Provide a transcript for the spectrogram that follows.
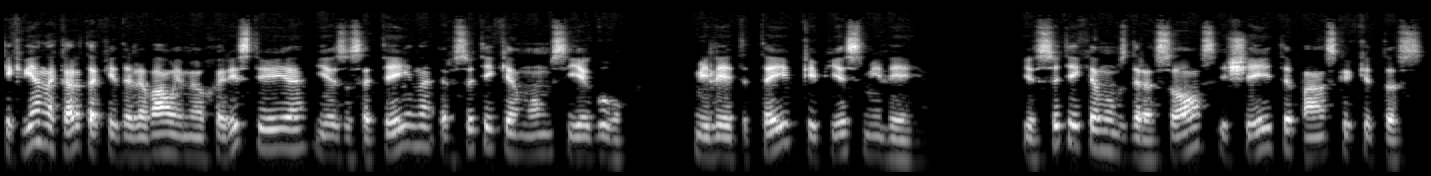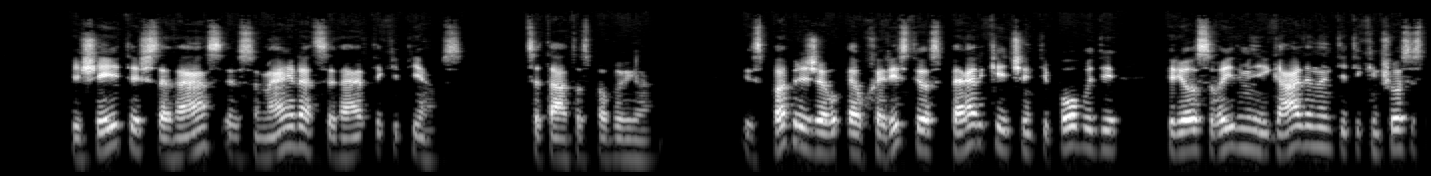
Kiekvieną kartą, kai dalyvaujame Euharistijoje, Jėzus ateina ir suteikia mums jėgų mylėti taip, kaip Jis mylėjo. Jis suteikia mums drąsos išeiti paskui kitus, išeiti iš savęs ir su meilė atsiverti kitiems. Citatos pabaiga. Jis pabrėžia Euharistijos perkeičiantį pobūdį ir jos vaidmenį įgalinantį tikinčiuosius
